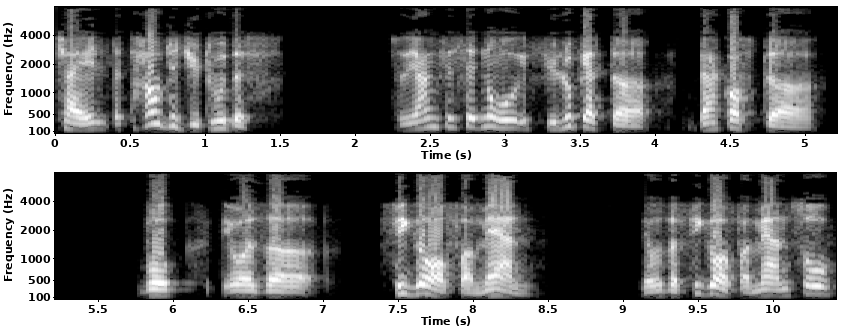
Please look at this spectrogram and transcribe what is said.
child that how did you do this? So the youngster said, no. If you look at the back of the book, there was a figure of a man. There was a figure of a man. So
